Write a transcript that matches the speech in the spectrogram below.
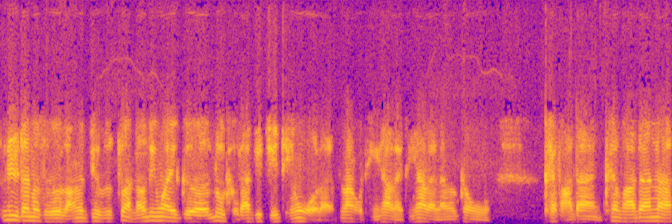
绿灯的时候，然后就是转到另外一个路口，他就急停我了，让我停下来，停下来，然后跟我开罚单。开罚单呢，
